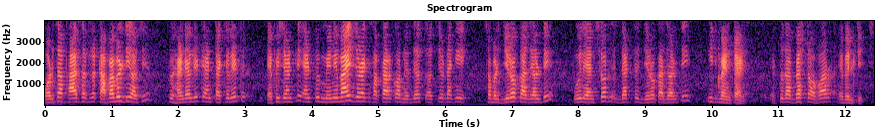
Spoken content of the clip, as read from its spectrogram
ওড়শা ফায়ার সর্ভিসের কাপাবিলিটি অনেক to handle it and tackle it efficiently and to minimize जोटा कि सरकार का निर्देश अच्छी जोटा कि सब zero casualty we will ensure that zero casualty is maintained to the best of our abilities.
